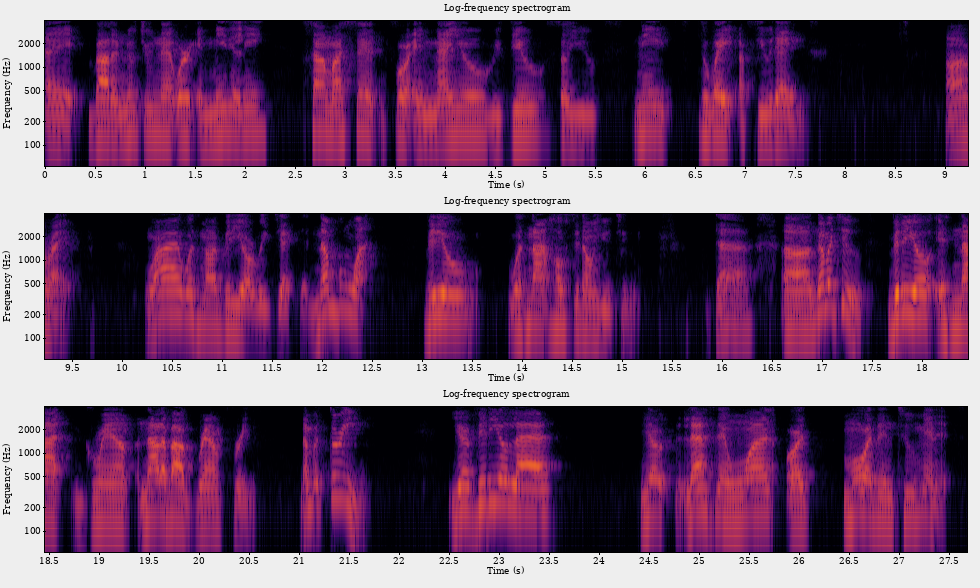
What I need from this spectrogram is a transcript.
a by the neutral network immediately. Some are sent for a manual review, so you need to wait a few days. All right. Why was my video rejected? Number one, video was not hosted on YouTube. Duh. Uh, number two, video is not gram, not about gram free. Number three, your video lasts your less than one or more than two minutes.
